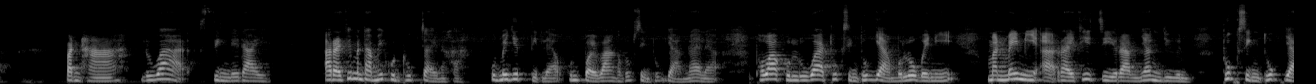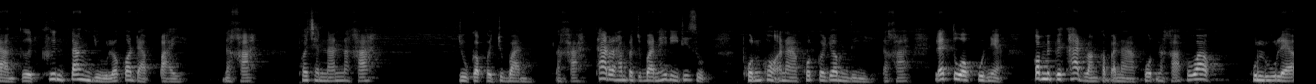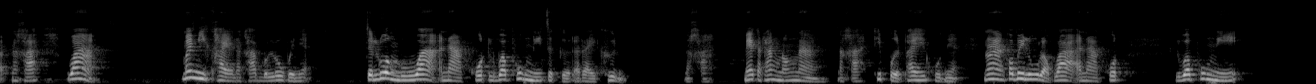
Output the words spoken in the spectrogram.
ปัญหาหรือว่าสิ่งใด ๆ อะไรที่มันทำให้คุณทุกข์ใจนะคะ คุณไม่ยึดติดแล้ว คุณปล่อยวางกับทุกสิ่งทุกอย่างได้แล้ว เพราะว่าคุณรู้ว่าทุกสิ่งทุกอย่างบนโลกใบนี้ มันไม่มีอะไรที่จีรังยั่งยืน ทุกสิ่งทุกอย่างเกิดขึ้นตั้งอยู่แล้วก็ดับไปนะคะ เพราะฉะนั้นนะคะ อยู่กับปัจจุบัน นะคะ ถ้าเราทำปัจจุบันให้ดีที่สุด ผลของอนาคตก็ย่อมดีนะคะ และตัวคุณเนี่ยก็ไม่ไปคาดหวังกับอนาคตนะคะ เพราะว่าคุณรู้แล้วนะคะว่าไม่มีใครนะคะ บนโลกใบนี้จะล่วงรู้ว่าอนาคตหรือว่าพรุ่งนี้จะเกิดอะไรขึ้นนะคะ แม้กระทั่งน้องนางนะคะ ที่เปิดไพ่ให้คุณเนี่ย น้องนางก็ไม่รู้หรอกว่าอนาคตหรือว่าพรุ่งนี้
